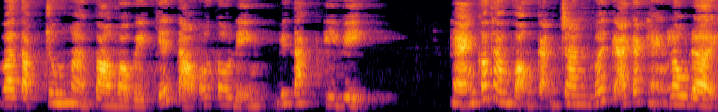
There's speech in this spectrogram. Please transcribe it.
và tập trung hoàn toàn vào việc chế tạo ô tô điện viết tắt EV. Hãng có tham vọng cạnh tranh với cả các hãng lâu đời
